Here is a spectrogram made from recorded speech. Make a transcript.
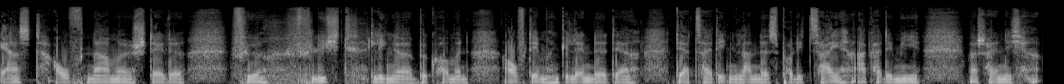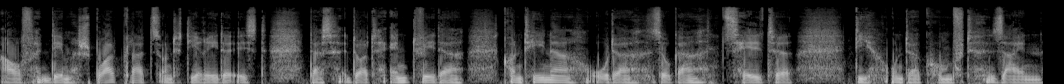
Erstaufnahmestelle für Flüchtlinge bekommen auf dem Gelände der derzeitigen Landespolizeiakademie, wahrscheinlich auf dem Sportplatz. Und die Rede ist, dass dort entweder Container oder sogar Zelte die Unterkunft sein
